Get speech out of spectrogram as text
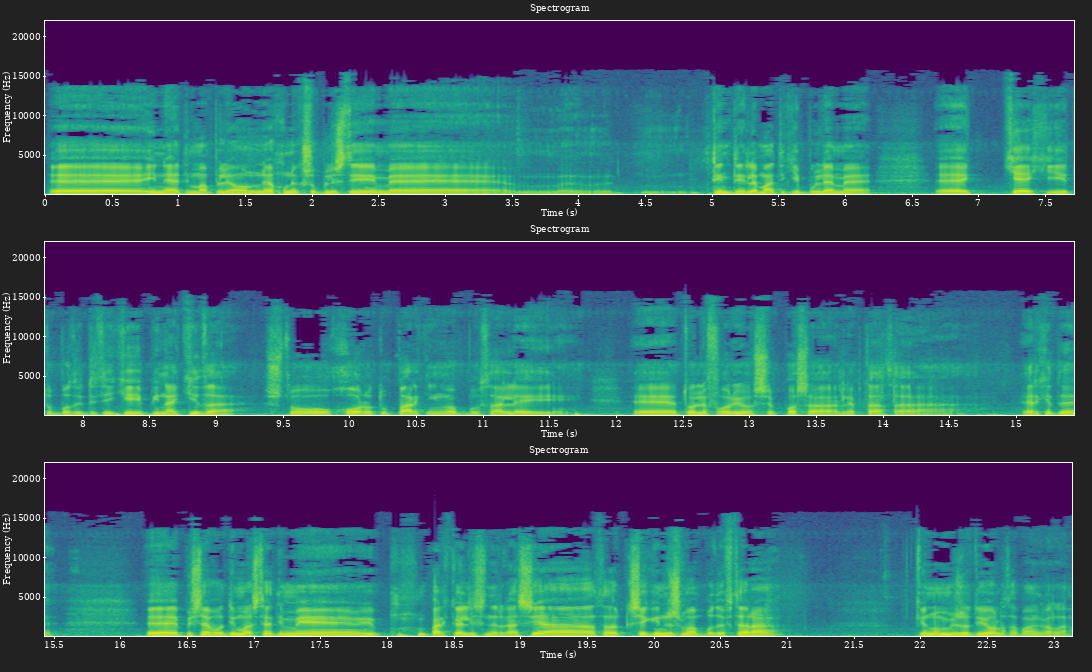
Ε, είναι έτοιμα πλέον, έχουν εξοπλιστεί με την τηλεματική που λέμε ε, και έχει τοποθετηθεί και η πινακίδα στο χώρο του πάρκινγκ όπου θα λέει ε, το λεωφορείο σε πόσα λεπτά θα έρχεται. Ε, πιστεύω ότι είμαστε έτοιμοι, υπάρχει καλή συνεργασία, θα ξεκινήσουμε από Δευτέρα και νομίζω ότι όλα θα πάνε καλά.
